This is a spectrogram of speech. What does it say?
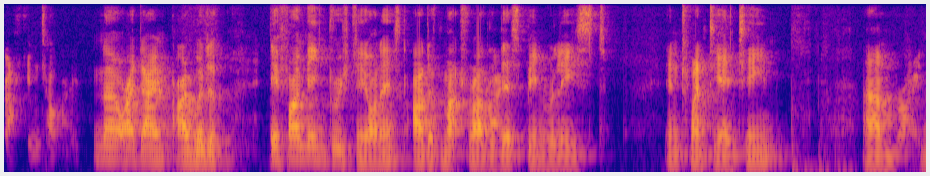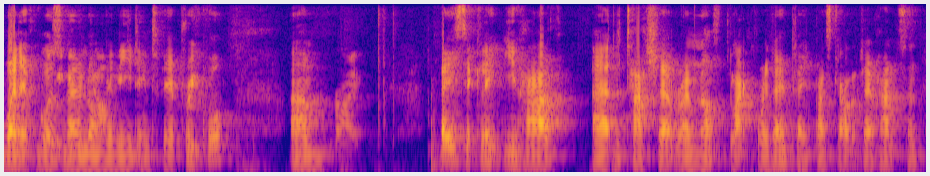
back in time. No, I don't. I would have, if I'm being brutally honest, I'd have much rather right. this been released in 2018 um, right. when it was no longer needing to be a prequel. Um, right. Basically, you have uh, Natasha Romanoff, Black Widow, played by Scarlett Johansson,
